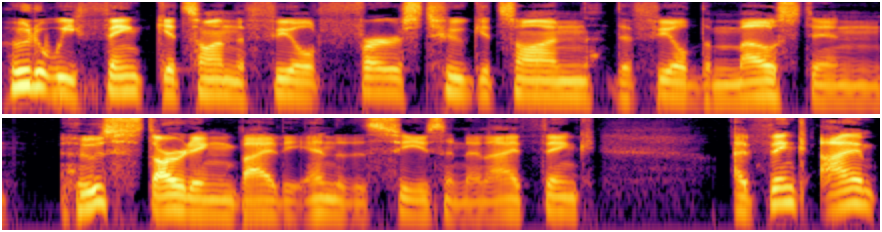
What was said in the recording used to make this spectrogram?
who do we think gets on the field first? Who gets on the field the most, and who's starting by the end of the season? And I think, I think I'm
